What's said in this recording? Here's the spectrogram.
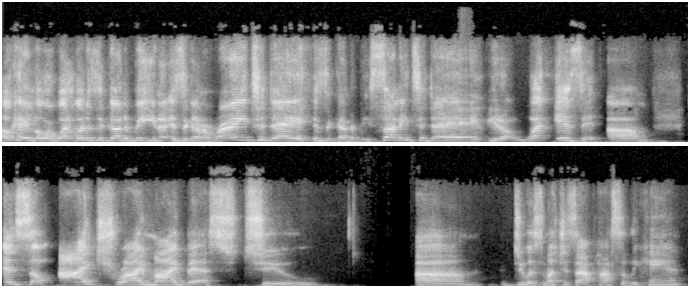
okay, Lord, what, what is it gonna be? You know, is it gonna rain today? Is it gonna be sunny today? You know, what is it? Um, and so I try my best to um do as much as I possibly can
